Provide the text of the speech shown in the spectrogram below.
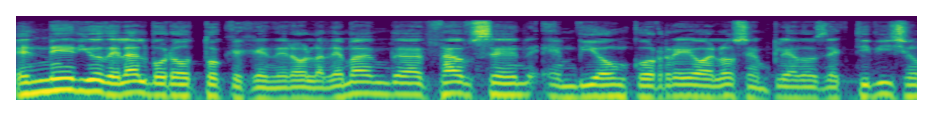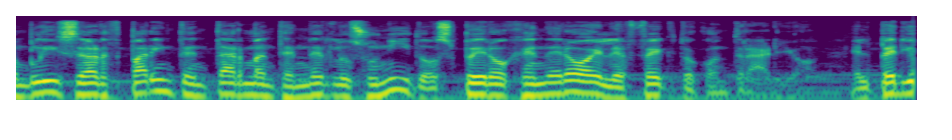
En medio del alboroto que generó la demanda, Townsend envió un correo a los empleados de Activision Blizzard para intentar mantenerlos unidos, pero generó el efecto contrario. El periodista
